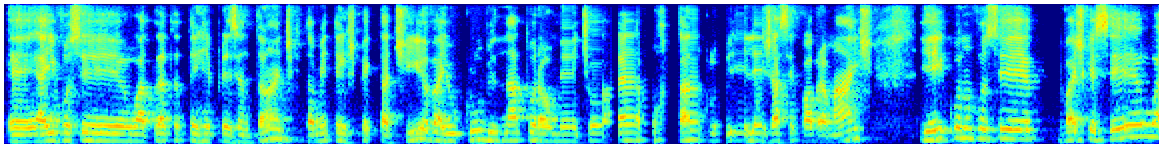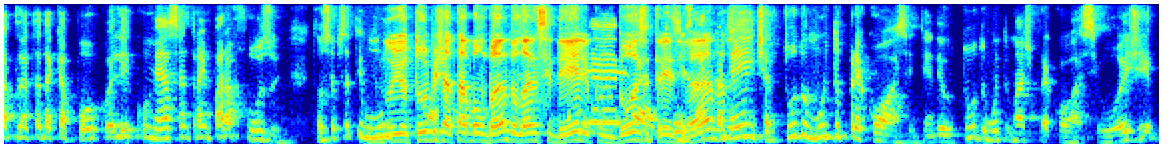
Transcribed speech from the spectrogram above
É, aí você, o atleta tem representante, que também tem expectativa, aí o clube, naturalmente, o atleta, por estar no clube, ele já se cobra mais. E aí, quando você vai esquecer, o atleta daqui a pouco ele começa a entrar em parafuso. Então você precisa ter muito. No YouTube já está bombando o lance dele é, com 12, 13 exatamente, anos. Exatamente, é tudo muito precoce, entendeu? Tudo muito mais precoce. Hoje,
